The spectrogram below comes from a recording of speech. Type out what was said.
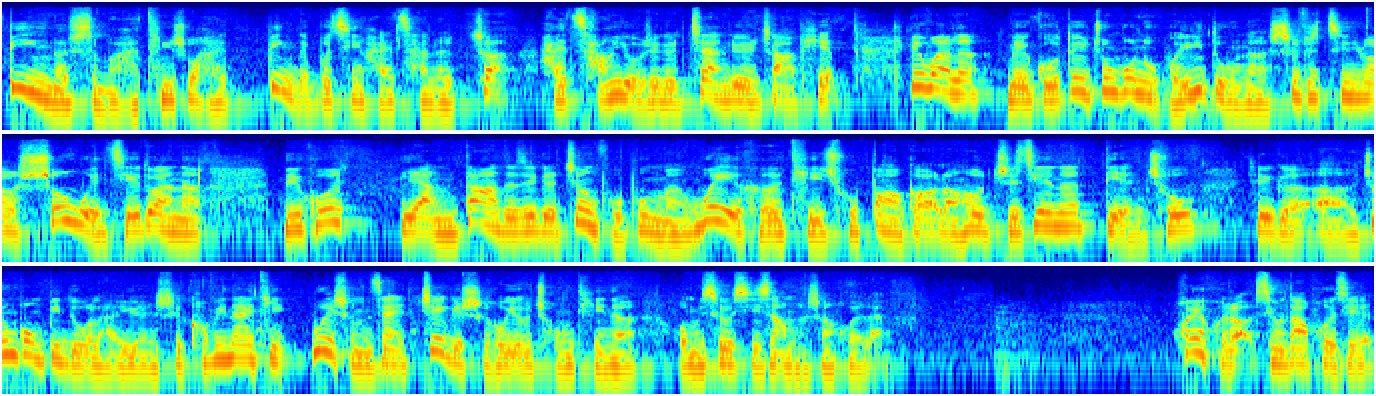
病了什么？还听说还病得不轻，还藏了战，还藏有这个战略诈骗。另外呢，美国对中共的围堵呢，是不是进入到收尾阶段呢？美国两大的这个政府部门为何提出报告，然后直接呢点出这个呃中共病毒来源是 COVID-19，为什么在这个时候又重提呢？我们休息一下，马上回来。欢迎回到新闻大破解。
